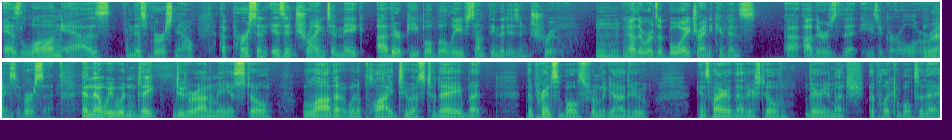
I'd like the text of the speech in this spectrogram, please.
As long as, from this verse now, a person isn't trying to make other people believe something that isn't true. Mm-hmm. In other words, a boy trying to convince uh, others that he's a girl or right. vice versa. And now we wouldn't take Deuteronomy as still law that would apply to us today, but the principles from the God who inspired that are still very much applicable today.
